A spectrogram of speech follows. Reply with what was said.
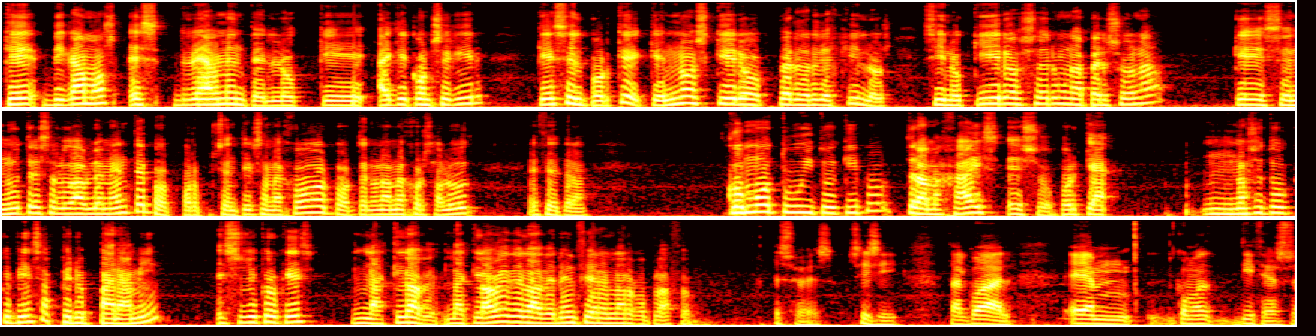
que, digamos, es realmente lo que hay que conseguir, que es el por qué, que no es quiero perder 10 kilos, sino quiero ser una persona que se nutre saludablemente por, por sentirse mejor, por tener una mejor salud, etcétera. ¿Cómo tú y tu equipo trabajáis eso? Porque no sé tú qué piensas, pero para mí eso yo creo que es la clave, la clave de la adherencia en el largo plazo. Eso es, sí, sí, tal cual. Eh, como dices,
